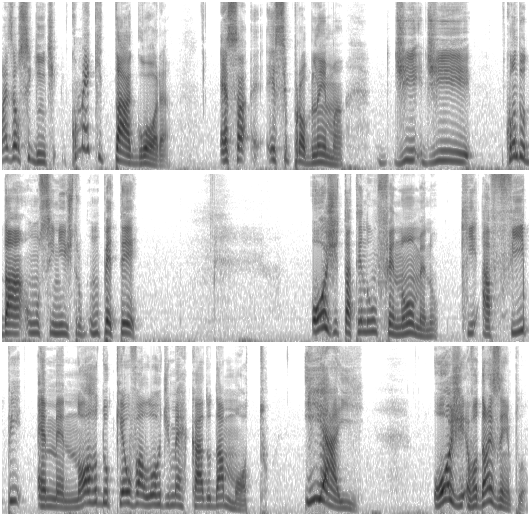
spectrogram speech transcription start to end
Mas é o seguinte, como é que tá agora essa, esse problema de, de quando dá um sinistro, um PT? Hoje está tendo um fenômeno que a FIP é menor do que o valor de mercado da moto. E aí? Hoje, eu vou dar um exemplo.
